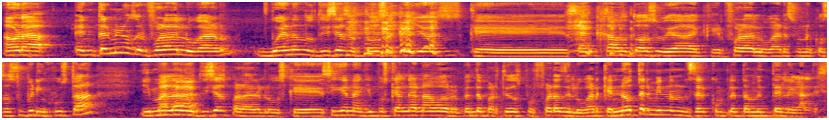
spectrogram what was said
Ahora, en términos del fuera del lugar, buenas noticias a todos aquellos que se han quejado toda su vida de que el fuera del lugar es una cosa súper injusta. Y malas Ajá. noticias para los que siguen equipos que han ganado de repente partidos por fuera del lugar que no terminan de ser completamente legales.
